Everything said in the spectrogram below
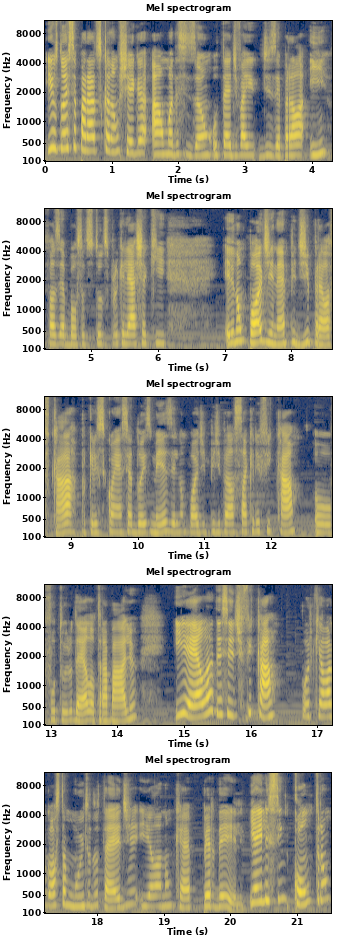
E os dois separados, cada um chega a uma decisão. O Ted vai dizer para ela ir fazer a bolsa de estudos porque ele acha que ele não pode, né, pedir para ela ficar, porque ele se conhece há dois meses. Ele não pode pedir para ela sacrificar o futuro dela, o trabalho. E ela decide ficar porque ela gosta muito do Ted e ela não quer perder ele. E aí eles se encontram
